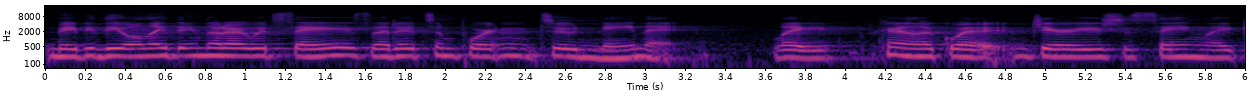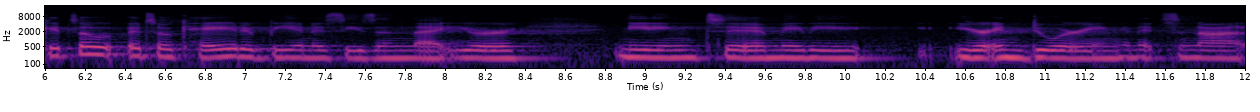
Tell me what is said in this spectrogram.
maybe the only thing that I would say is that it's important to name it. Like kind of like what Jerry is just saying. Like it's it's okay to be in a season that you're needing to maybe you're enduring and it's not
